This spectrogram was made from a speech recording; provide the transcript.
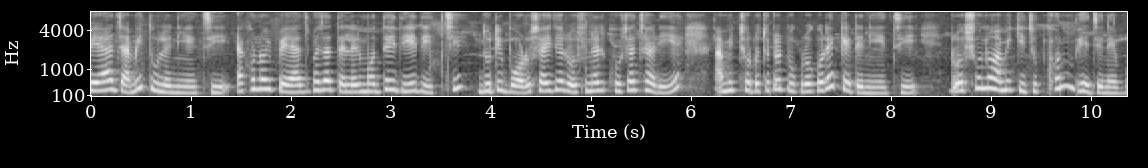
পেঁয়াজ আমি তুলে নিয়েছি। এখন ওই পেঁয়াজ ভাজা তেলের মধ্যেই দিয়ে দিচ্ছি। দুটি বড় সাইজের রসুনের খোসা ছাড়িয়ে আমি ছোট ছোট টুকরো করে কেটে নিয়েছি। রসুনও আমি কিছুক্ষণ ভেজে নেব।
